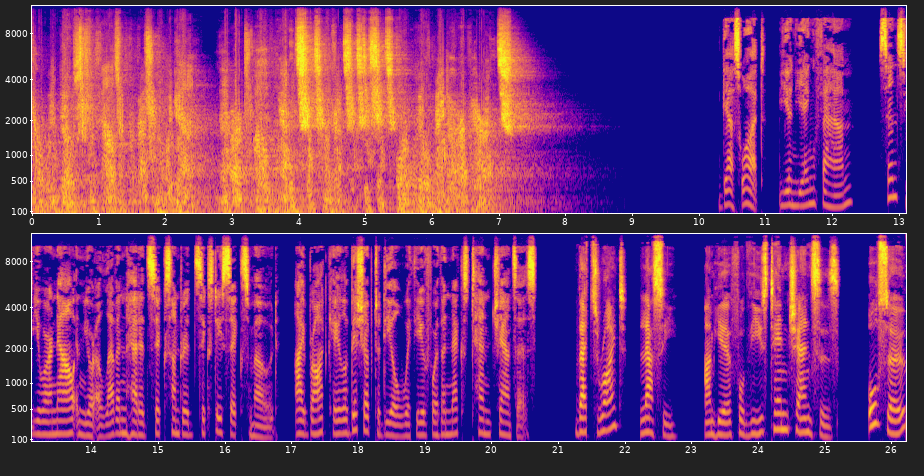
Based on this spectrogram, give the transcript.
You your Windows 2000 Professional again, then our 12 and 666 board will make their appearance. Guess what, Yin Yang fan? Since you are now in your 11-headed 666 mode, I brought Kayla Bishop to deal with you for the next 10 chances. That's right, Lassie. I'm here for these 10 chances. Also,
